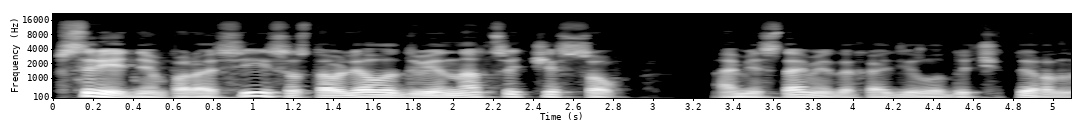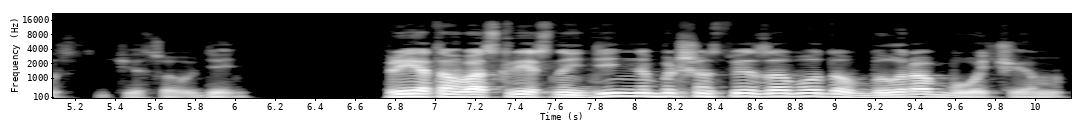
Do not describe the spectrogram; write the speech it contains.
в среднем по России составляло 12 часов, а местами доходило до 14 часов в день. При этом воскресный день на большинстве заводов был рабочим.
